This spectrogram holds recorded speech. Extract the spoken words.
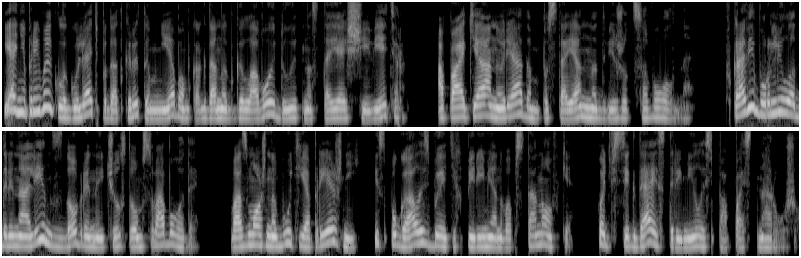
Я не привыкла гулять под открытым небом, когда над головой дует настоящий ветер, а по океану рядом постоянно движутся волны. В крови бурлил адреналин, сдобренный чувством свободы. Возможно, будь я прежней, испугалась бы этих перемен в обстановке, хоть всегда и стремилась попасть наружу.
